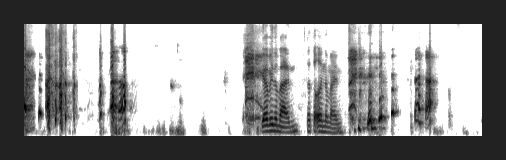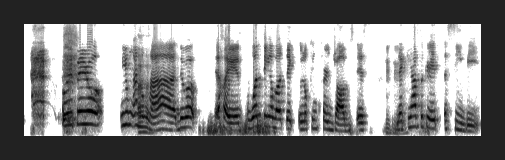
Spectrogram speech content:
Gabi naman. Totoo naman. pero yung ano uh-huh. nga, di ba, okay, one thing about like looking for jobs is mm-hmm. like you have to create a CV.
